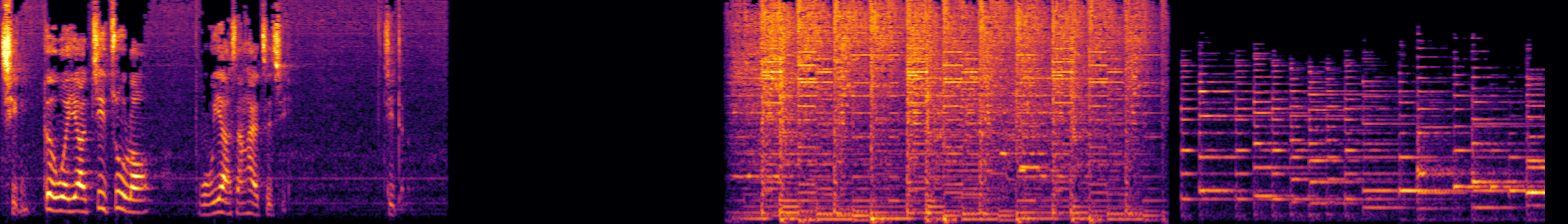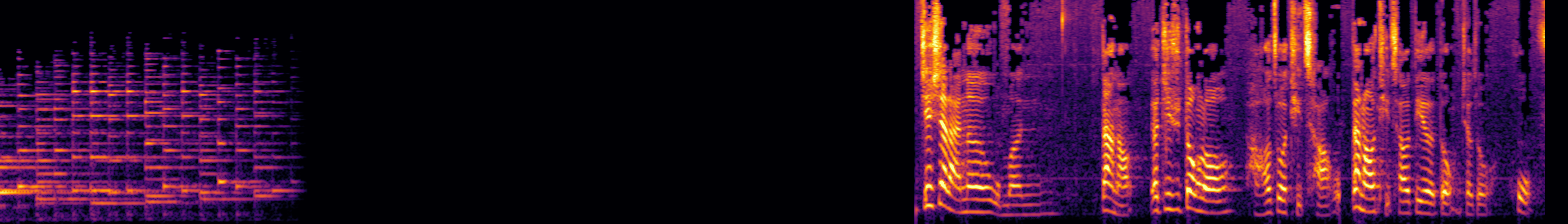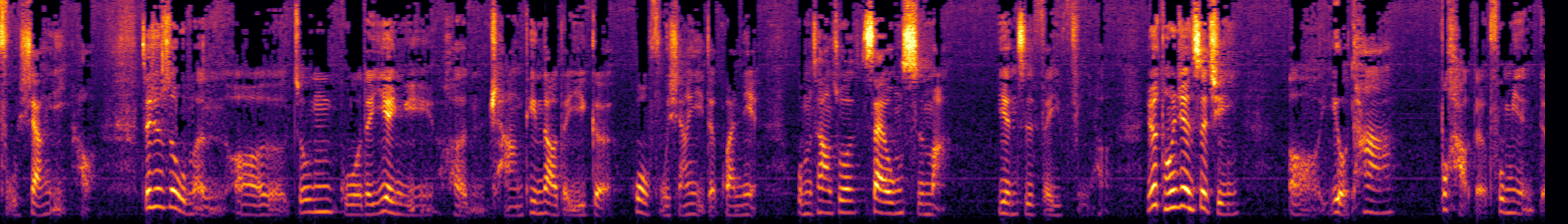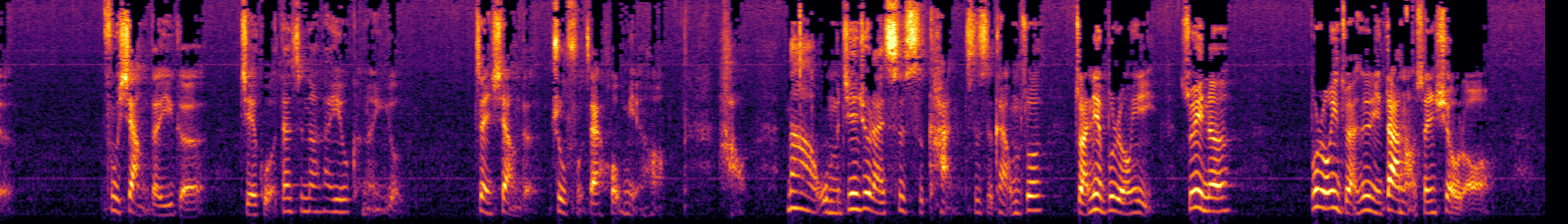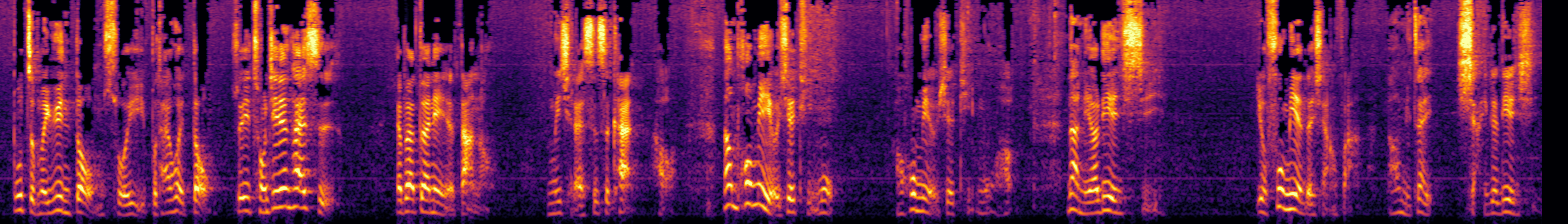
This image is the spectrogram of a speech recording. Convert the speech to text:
请各位要记住喽，不要伤害自己，记得。接下来呢，我们大脑要继续动喽，好好做体操。大脑体操第二动叫做祸福相依，好，这就是我们呃中国的谚语很常听到的一个祸福相依的观念。我们常常说“塞翁失马，焉知非福”哈，因为同一件事情，呃，有它不好的、负面的、负向的一个结果，但是呢，它也有可能有正向的祝福在后面哈。好。那我们今天就来试试看，试试看。我们说转念不容易，所以呢，不容易转是你大脑生锈了哦，不怎么运动，所以不太会动。所以从今天开始，要不要锻炼你的大脑？我们一起来试试看。好，那我们后面有一些题目，好，后面有一些题目哈。那你要练习有负面的想法，然后你再想一个练习。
